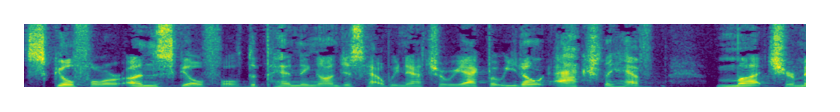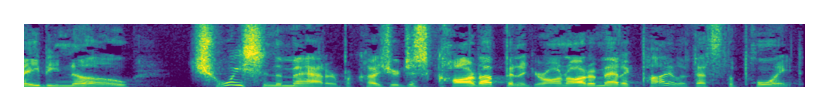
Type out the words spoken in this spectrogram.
skillful or unskillful, depending on just how we naturally react. But you don't actually have much or maybe no choice in the matter because you're just caught up in it. You're on automatic pilot. That's the point.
